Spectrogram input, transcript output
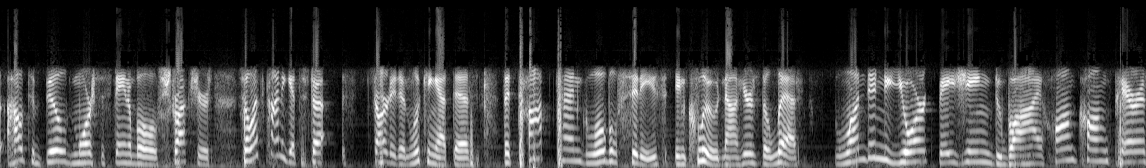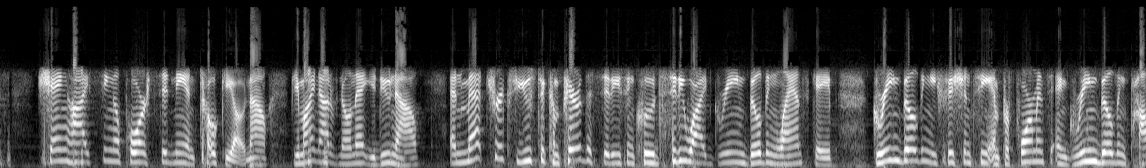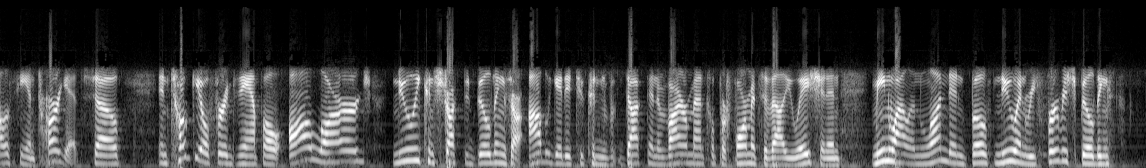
how to build more sustainable structures. So let's kind of get st- started in looking at this. The top 10 global cities include, now here's the list London, New York, Beijing, Dubai, Hong Kong, Paris, Shanghai, Singapore, Sydney, and Tokyo. Now, if you might not have known that, you do now. And metrics used to compare the cities include citywide green building landscape, green building efficiency and performance, and green building policy and targets. So, in Tokyo, for example, all large newly constructed buildings are obligated to conduct an environmental performance evaluation. And meanwhile, in London, both new and refurbished buildings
